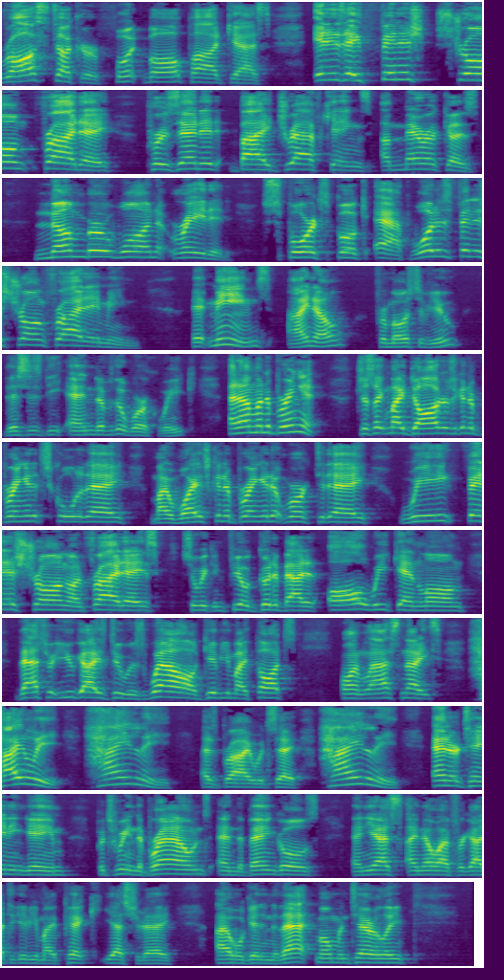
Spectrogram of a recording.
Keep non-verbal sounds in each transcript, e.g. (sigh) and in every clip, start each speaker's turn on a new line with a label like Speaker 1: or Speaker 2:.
Speaker 1: Ross Tucker football podcast. It is a Finish Strong Friday presented by DraftKings, America's number one rated sportsbook app. What does Finish Strong Friday mean? It means, I know for most of you, this is the end of the work week, and I'm going to bring it. Just like my daughters going to bring it at school today, my wife's going to bring it at work today. We finish strong on Fridays so we can feel good about it all weekend long. That's what you guys do as well. I'll give you my thoughts on last night's highly, highly, as Bry would say, highly entertaining game between the Browns and the Bengals. And yes, I know I forgot to give you my pick yesterday. I will get into that momentarily.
